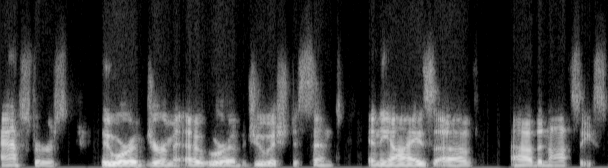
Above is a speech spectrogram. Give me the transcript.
pastors who are of German uh, who are of Jewish descent in the eyes of uh, the Nazis.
